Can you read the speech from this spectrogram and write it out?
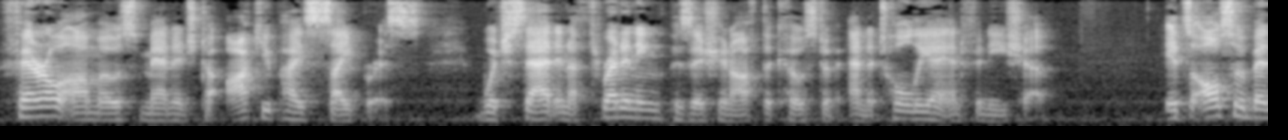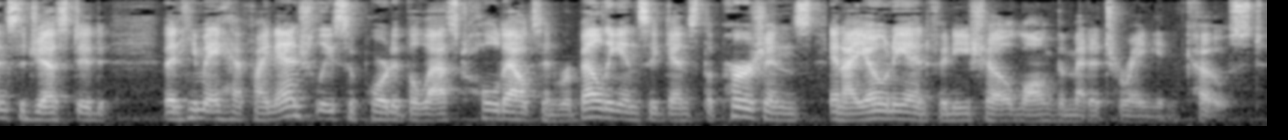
Pharaoh Ahmose managed to occupy Cyprus, which sat in a threatening position off the coast of Anatolia and Phoenicia. It's also been suggested that he may have financially supported the last holdouts and rebellions against the Persians in Ionia and Phoenicia along the Mediterranean coast.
